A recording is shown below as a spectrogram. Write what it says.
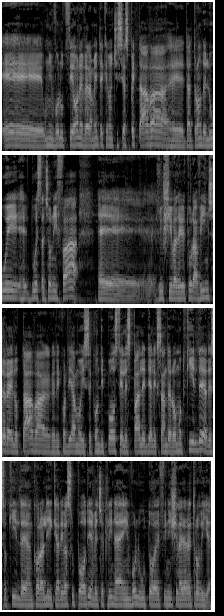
è un'involuzione veramente che non ci si aspettava. Eh, d'altronde lui eh, due stagioni fa eh, riusciva addirittura a vincere, lottava, ricordiamo i secondi posti alle spalle di Alexander Romot Kilde, adesso Kilde è ancora lì che arriva sul podio, invece Klein è involuto e finisce nelle retrovie.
